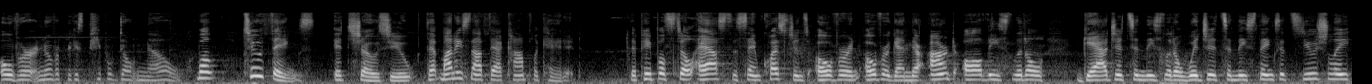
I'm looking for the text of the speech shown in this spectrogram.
over and over because people don't know. Well, two things it shows you that money's not that complicated. That people still ask the same questions over and over again. There aren't all these little gadgets and these little widgets and these things. It's usually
